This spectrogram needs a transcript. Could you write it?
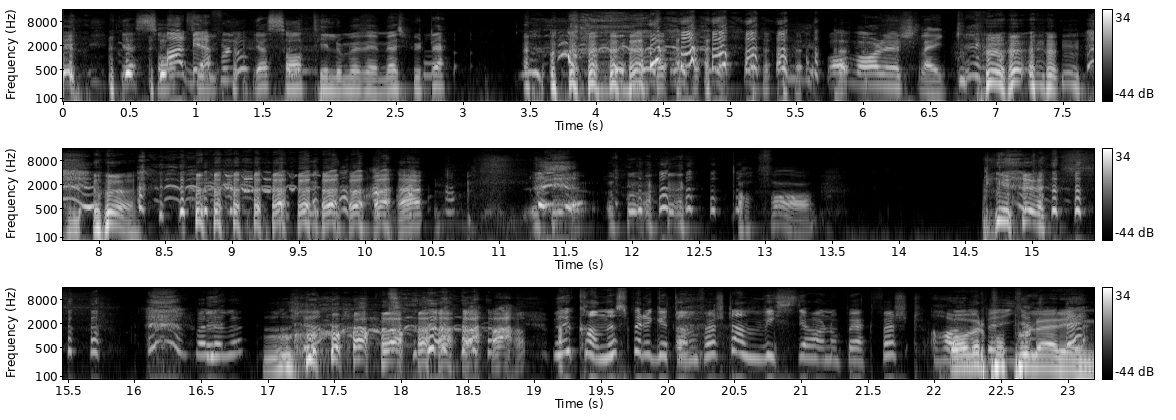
Jeg sa Hva er det for noe? Jeg sa til og med hvem jeg spurte. Hva var det sleik? Hva faen? Malene? Men du kan jo spørre guttene først, da, hvis de har noe på hjertet først. Har du noe på? Overpopulering.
